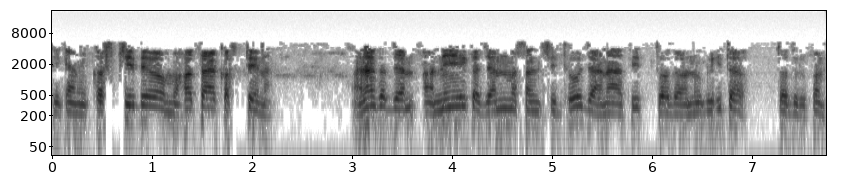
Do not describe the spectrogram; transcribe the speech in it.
ठीक है कश्चित महता कष्टे न अनेक जन, अनेक जन्म संसिद्धो जानाति तद अनुगृहित तद रूपम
